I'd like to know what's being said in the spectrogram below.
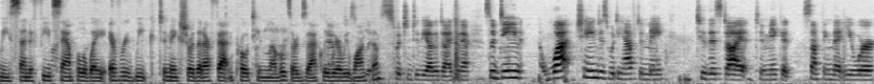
we send a feed sample away every week to make sure that our fat and protein levels are exactly where we want them. Switching to the other diet here now. So, Dean, what changes would you have to make to this diet to make it something that you were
